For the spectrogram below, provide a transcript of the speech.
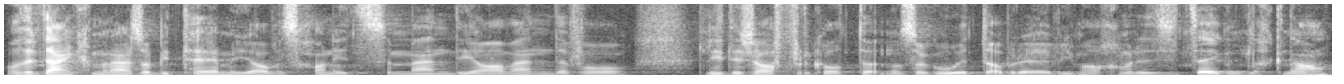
Oder denken wir auch so bei Themen, ja, was kann ich jetzt am Ende anwenden von Leidenschaft für Gott noch so gut, aber äh, wie machen wir das jetzt eigentlich genau?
